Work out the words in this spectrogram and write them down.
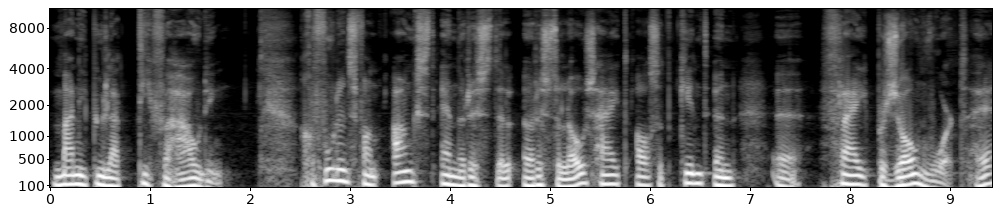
manipulatieve houding. Gevoelens van angst en rusteloosheid als het kind een uh, vrij persoon wordt. Hè?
